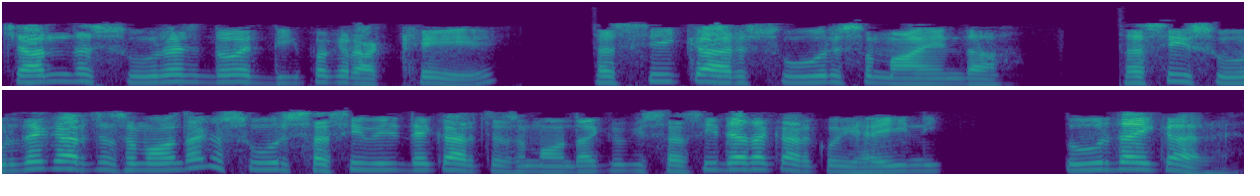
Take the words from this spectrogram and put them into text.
ਚੰਦ ਸੂਰਜ ਦੋ ਦੀਪਕ ਰਾਖੇ। ਸੱਸੀ ਘਰ ਸੂਰ ਸਮਾਇੰਦਾ। ਸੱਸੀ ਸੂਰ ਦੇ ਘਰ ਚ ਸਮਾਉਂਦਾ ਕਿ ਸੂਰ ਸੱਸੀ ਵੀ ਦੇ ਘਰ ਚ ਸਮਾਉਂਦਾ? ਕਿਉਂਕਿ ਸੱਸੀ ਦਾ ਤਾਂ ਘਰ ਕੋਈ ਹੈ ਹੀ ਨਹੀਂ। ਸੂਰ ਦਾ ਹੀ ਘਰ ਹੈ।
